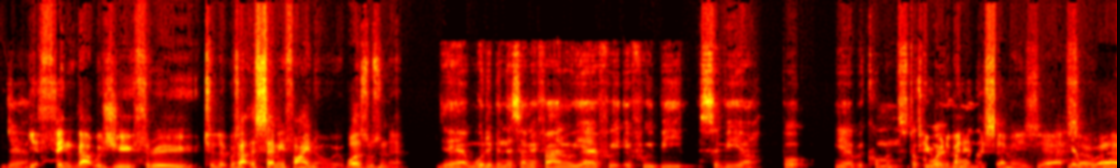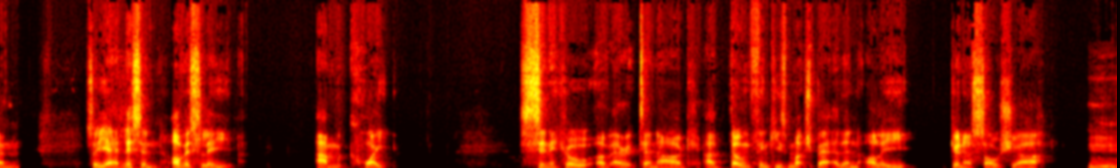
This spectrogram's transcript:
yeah, You think that was you through to the was that the semi final? It was, wasn't it? yeah, it would have been the semi final. Yeah, if we if we beat Sevilla, but yeah, we come and stuck So you would have been in the semis, yeah. Yeah, so um so yeah, listen, obviously I'm quite cynical of Erik Ten Hag. I don't think he's much better than Ole Gunnar Solskjaer. Hmm.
